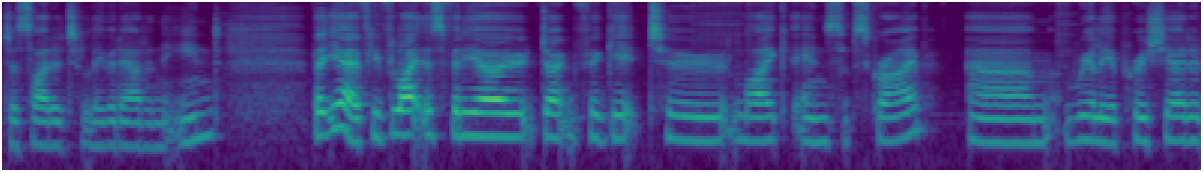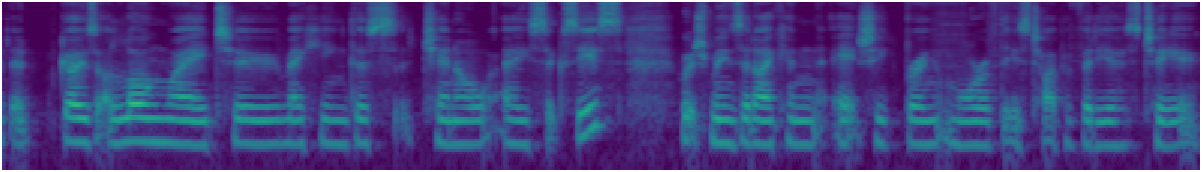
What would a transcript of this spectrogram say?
decided to leave it out in the end. But yeah, if you've liked this video, don't forget to like and subscribe. Um, really appreciate it. It goes a long way to making this channel a success, which means that I can actually bring more of these type of videos to you.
